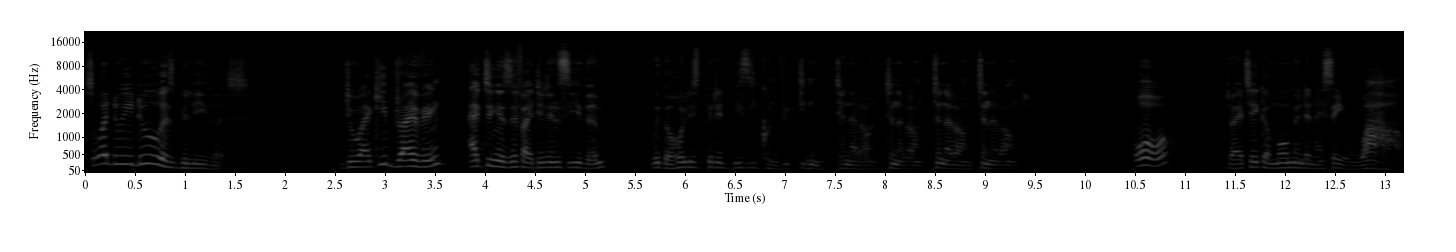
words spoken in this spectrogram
So what do we do as believers? Do I keep driving, acting as if I didn't see them, with the Holy Spirit busy convicting me? Turn around, turn around, turn around, turn around. Or do I take a moment and I say, wow,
